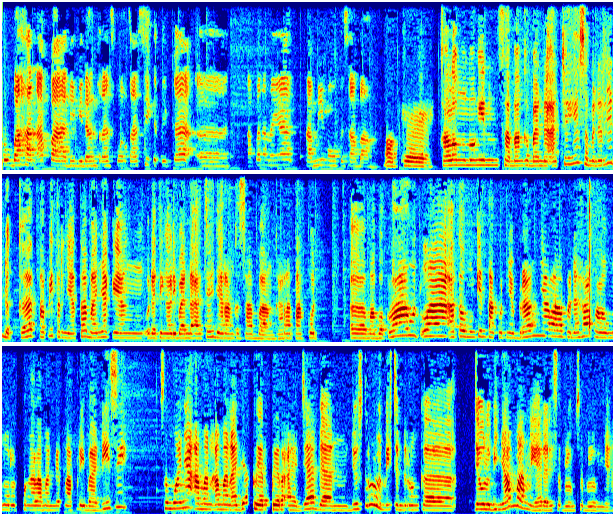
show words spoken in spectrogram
perubahan apa di bidang transportasi ketika uh, apa namanya kami mau ke Sabang. Oke, okay. kalau ngomongin Sabang ke Banda Aceh ya sebenarnya dekat, tapi ternyata banyak yang udah tinggal di Banda Aceh jarang ke Sabang karena takut uh, mabok laut lah atau mungkin takut nyebrangnya lah padahal kalau menurut pengalaman Mirna pribadi sih semuanya aman-aman aja clear-clear aja dan justru lebih cenderung ke jauh lebih nyaman ya dari sebelum-sebelumnya.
